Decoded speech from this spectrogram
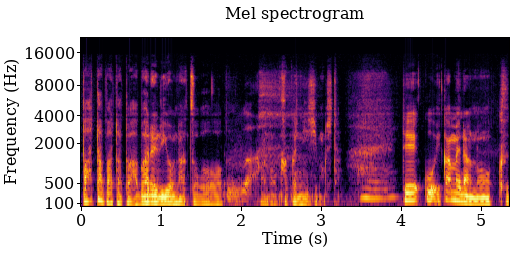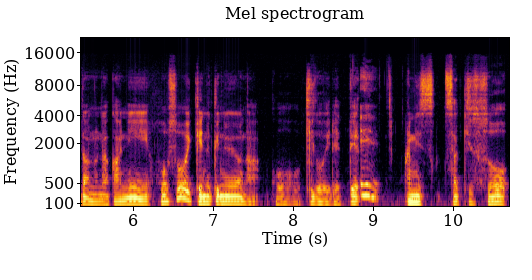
バタバタと暴れるような像をあの確認しました。はい、でこう胃カメラの管の中に細い毛抜きのようなこう器具を入れて、ええ、アニサキスを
